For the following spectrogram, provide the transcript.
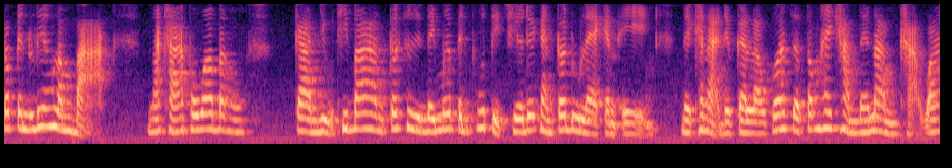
ก็เป็นเรื่องลำบากนะคะ เพราะว่าบาง การอยู่ที่บ้านก็คือในเมื่อเป็นผู้ติดเชื้อด้วยกันก็ดูแลกันเอง ในขณะเดียวกันเราก็จะต้องให้คำแนะนำค่ะว่า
